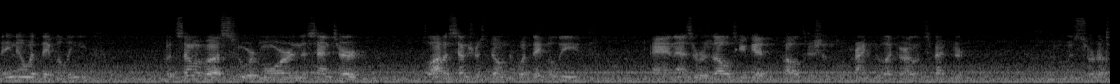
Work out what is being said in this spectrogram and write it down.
they know what they believe. But some of us who are more in the center, a lot of centrists don't know what they believe. And as a result, you get politicians, frankly, like Arlen Specter, who's sort of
